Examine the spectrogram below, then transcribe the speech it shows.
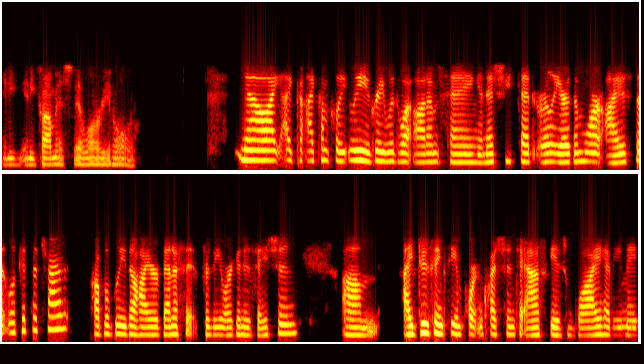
Any any comments there, Laurie, at all? No, I, I, I, completely agree with what Autumn's saying. And as she said earlier, the more eyes that look at the chart, probably the higher benefit for the organization. Um, I do think the important question to ask is why have you made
